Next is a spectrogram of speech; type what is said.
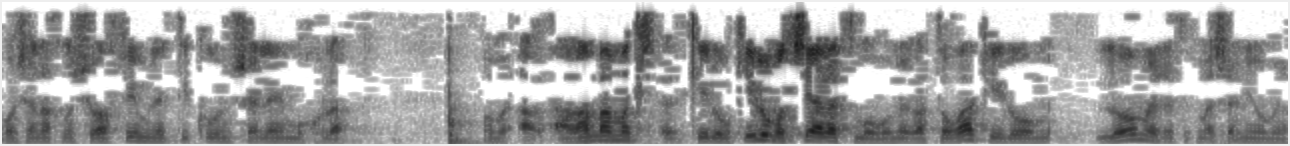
או שאנחנו שואפים לתיקון שלם מוחלט? הרמב"ם כאילו, כאילו מקשה על עצמו, הוא אומר, התורה כאילו לא אומרת את מה שאני אומר.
